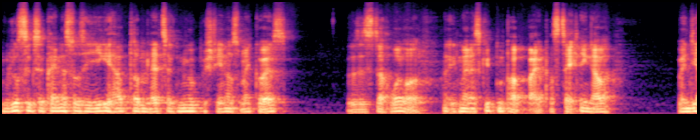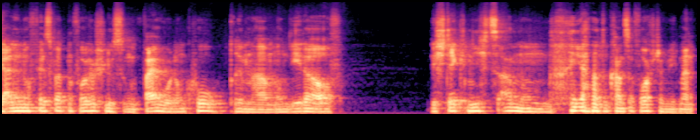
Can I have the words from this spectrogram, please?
lustigste Erkenntnis, was ich je gehabt habe, Netzwerk nur bestehen aus macOS. Das ist der Horror. Ich meine, es gibt ein paar Bypass-Techniken, aber wenn die alle noch Festplatten, Vollverschlüsselung, Firewall und Co. drin haben und jeder auf, ich stecke nichts an und ja, du kannst dir vorstellen, wie ich meine,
